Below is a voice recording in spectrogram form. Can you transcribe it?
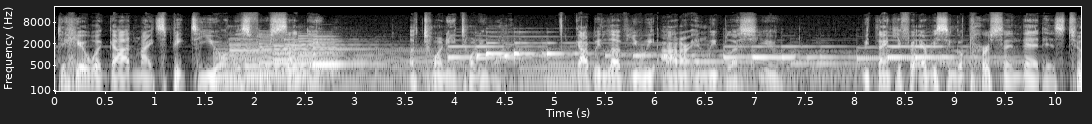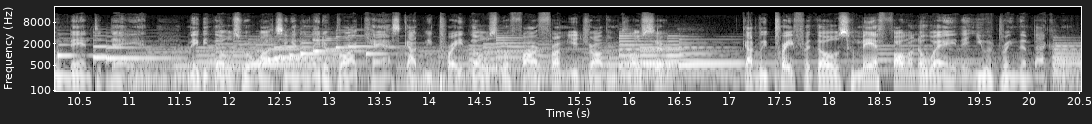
to hear what God might speak to you on this first Sunday of 2021? God, we love you, we honor, and we bless you. We thank you for every single person that has tuned in today and maybe those who are watching in a later broadcast. God, we pray those who are far from you, draw them closer. God, we pray for those who may have fallen away that you would bring them back home.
